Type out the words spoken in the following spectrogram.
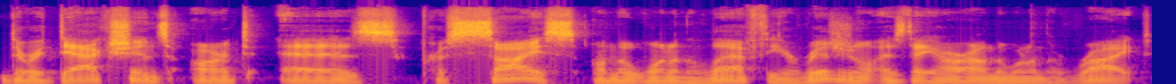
the redactions aren't as precise on the one on the left the original as they are on the one on the right.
